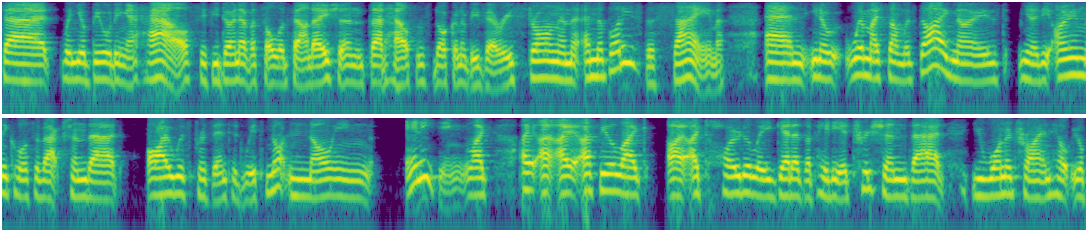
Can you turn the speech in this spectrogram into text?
that when you're building a house, if you don't have a solid foundation, that house is not going to be very strong. And the, and the body's the same. And, you know, when my son was diagnosed, you know, the only course of action that I was presented with, not knowing anything, like I, I, I feel like I, I totally get as a pediatrician that you want to try and help your,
